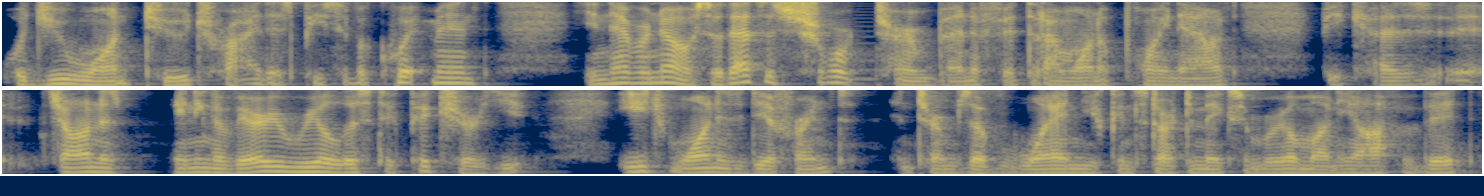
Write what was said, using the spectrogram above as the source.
would you want to try this piece of equipment? You never know. So that's a short term benefit that I want to point out because uh, Sean is painting a very realistic picture. Each one is different in terms of when you can start to make some real money off of it.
